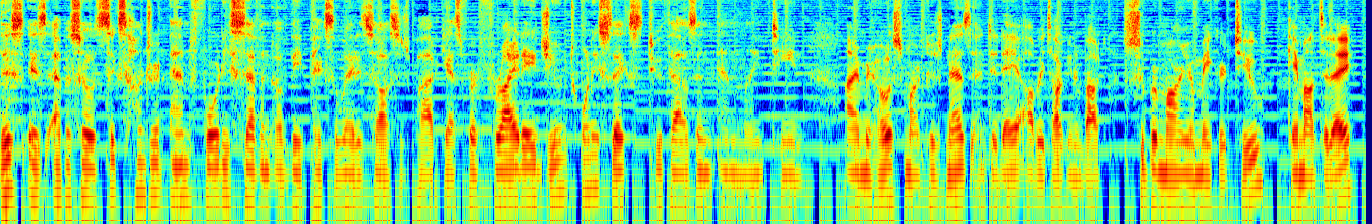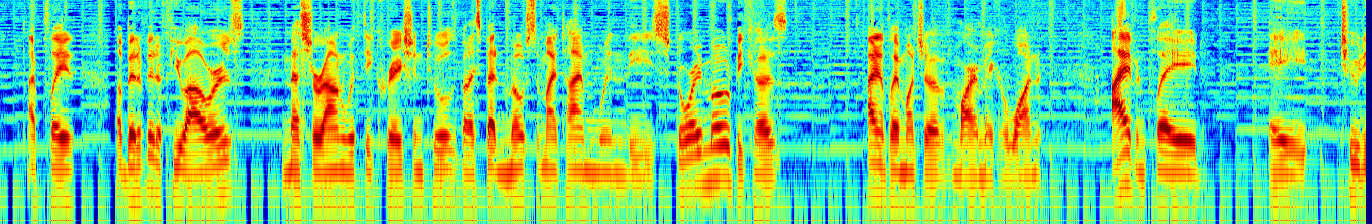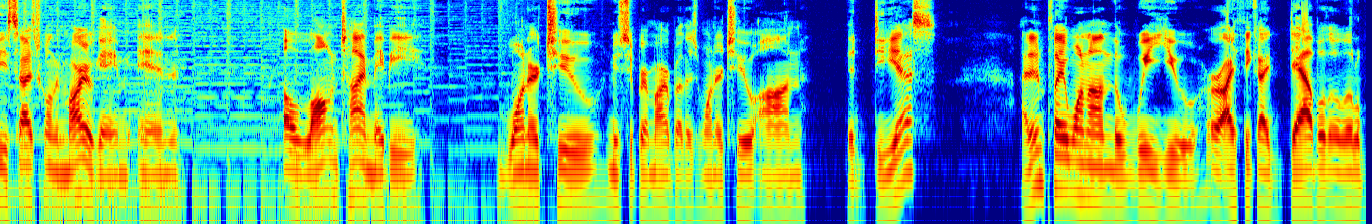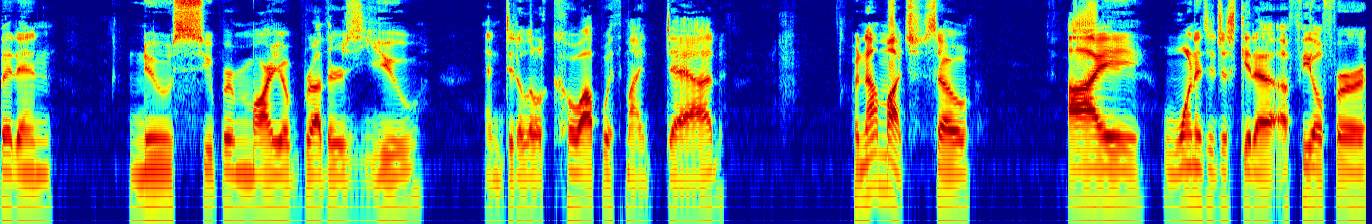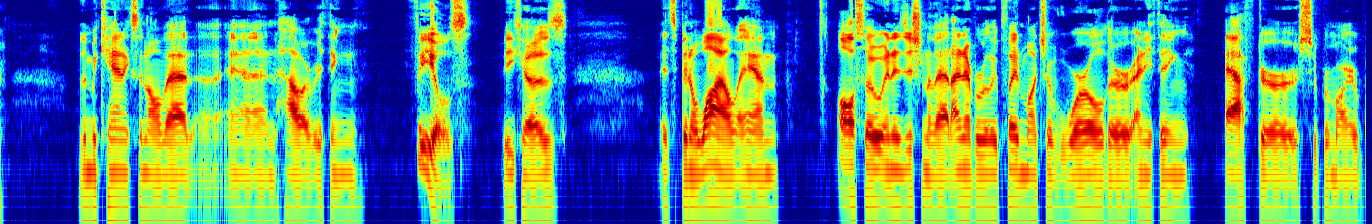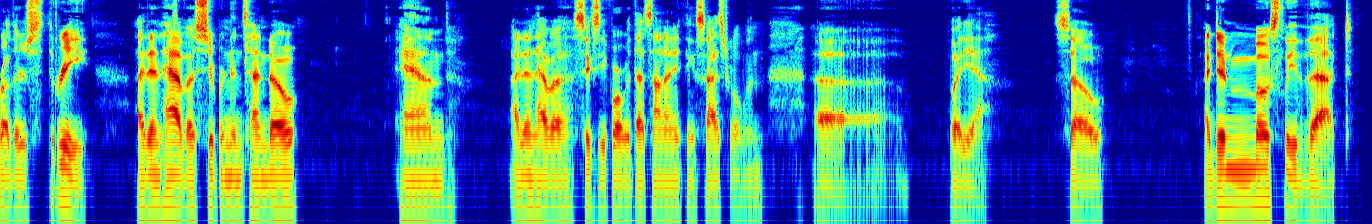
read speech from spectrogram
This is episode 647 of the Pixelated Sausage Podcast for Friday, June 26, 2019. I'm your host, Marc Kuznez, and today I'll be talking about Super Mario Maker 2. Came out today. I played a bit of it, a few hours, messed around with the creation tools, but I spent most of my time in the story mode because I didn't play much of Mario Maker 1. I haven't played a 2D side scrolling Mario game in a long time, maybe one or two New Super Mario Brothers, one or two on the DS. I didn't play one on the Wii U, or I think I dabbled a little bit in New Super Mario Brothers U and did a little co op with my dad, but not much. So I wanted to just get a, a feel for the mechanics and all that uh, and how everything feels because it's been a while and also in addition to that I never really played much of World or anything after Super Mario Brothers 3. I didn't have a Super Nintendo and I didn't have a 64 but that's not anything side scrolling. Uh, but yeah. So I did mostly that.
